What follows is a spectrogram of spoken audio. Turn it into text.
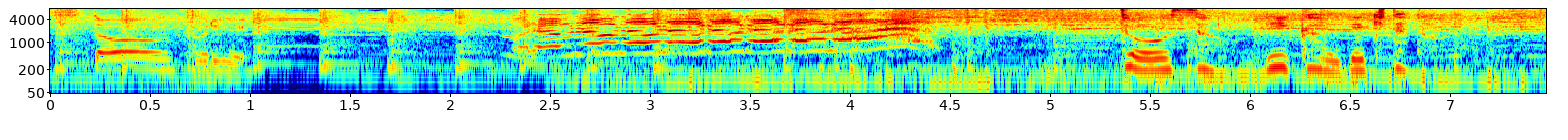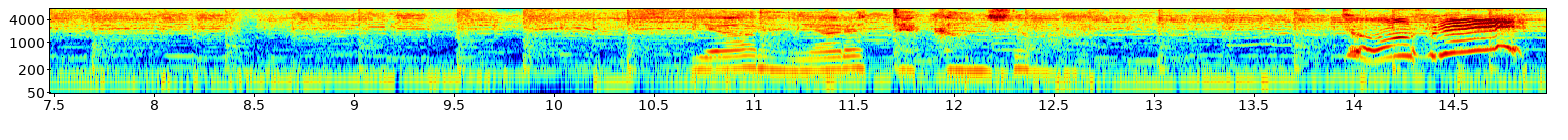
ストーンフリー父さんを理解できたと。やれやれって感じだわ。ストーンフリー！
